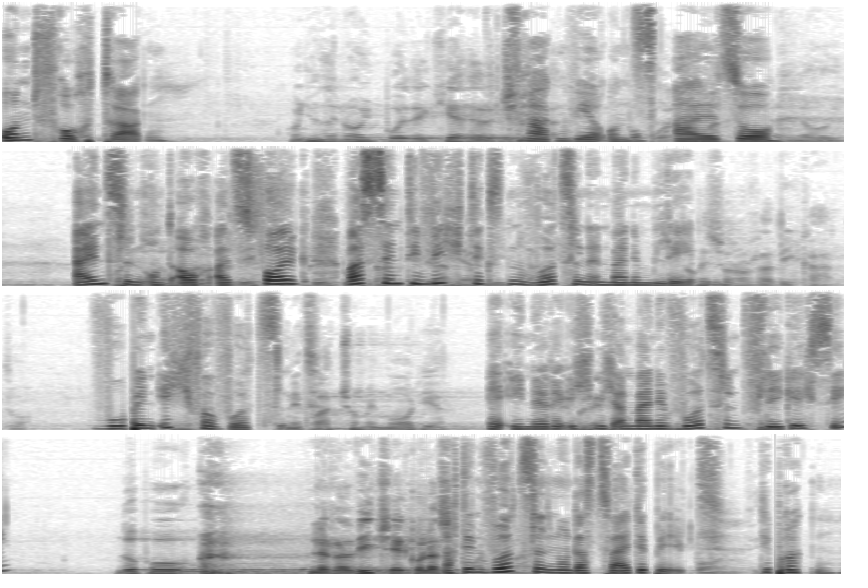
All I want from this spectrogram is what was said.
und Frucht tragen. Fragen wir uns also, einzeln und auch als Volk, was sind die wichtigsten Wurzeln in meinem Leben? Wo bin ich verwurzelt? Erinnere ich mich an meine Wurzeln? Pflege ich sie? Nach den Wurzeln nun das zweite Bild, die Brücken.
